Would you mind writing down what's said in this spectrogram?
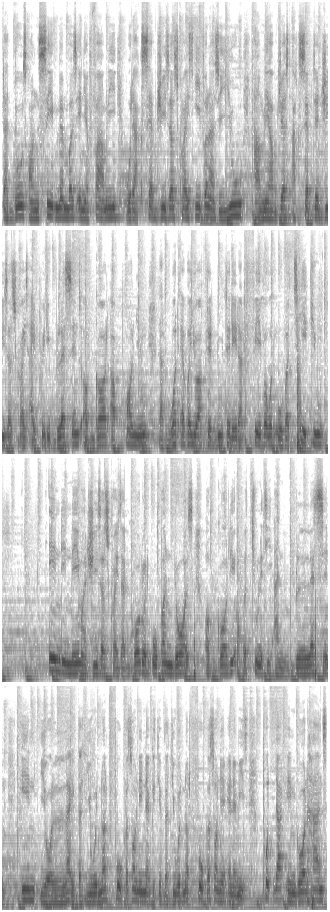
that those unsaved members in your family would accept Jesus Christ, even as you uh, may have just accepted Jesus Christ. I pray the blessings of God upon you, that whatever you have to do today, that favor would overtake you in the name of Jesus Christ, that God would open doors of godly opportunity and blessing in your life, that you would not focus on the negative, that you would not focus on your enemies. Put that in God's hands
